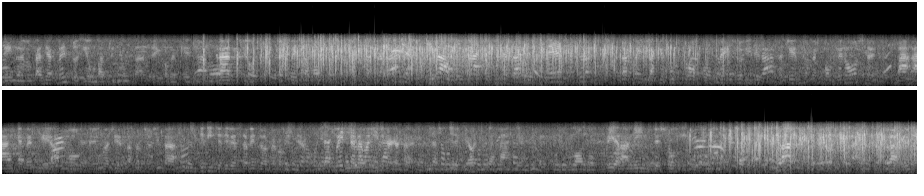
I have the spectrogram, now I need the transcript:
vengano educati a questo sia un passo importante. Ecco perché vi ringrazio per questa vostra Catania che dà di diversa da quella che purtroppo spesso viene data, certo per colpe nostre, ma anche perché a volte una certa faziosità si dipinge diversamente da quello che siamo. Questa è la magnifica Catania. Mi lascio dire che oggi Catania è in un modo veramente sontuoso. Grazie, grazie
